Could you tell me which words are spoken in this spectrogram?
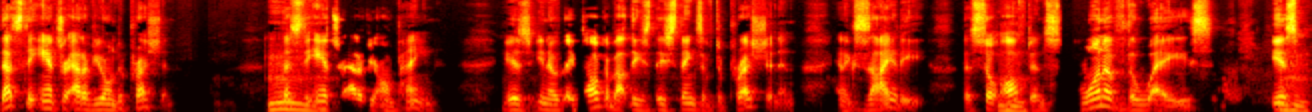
that's the answer out of your own depression. That's the Mm. answer out of your own pain. Is you know they talk about these these things of depression and and anxiety that so Mhm. often one of the ways is Mhm.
